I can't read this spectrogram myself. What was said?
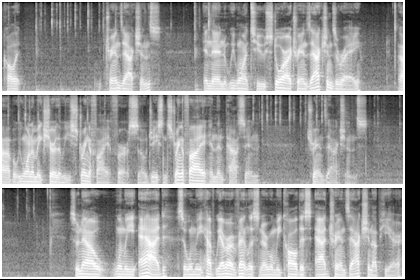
call it transactions, and then we want to store our transactions array uh, but we want to make sure that we stringify it first. So JSON stringify and then pass in transactions. So now when we add, so when we have we have our event listener, when we call this add transaction up here,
